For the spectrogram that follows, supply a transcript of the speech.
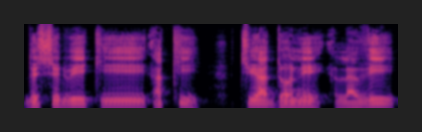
de celui à qui tu as donné la vie,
